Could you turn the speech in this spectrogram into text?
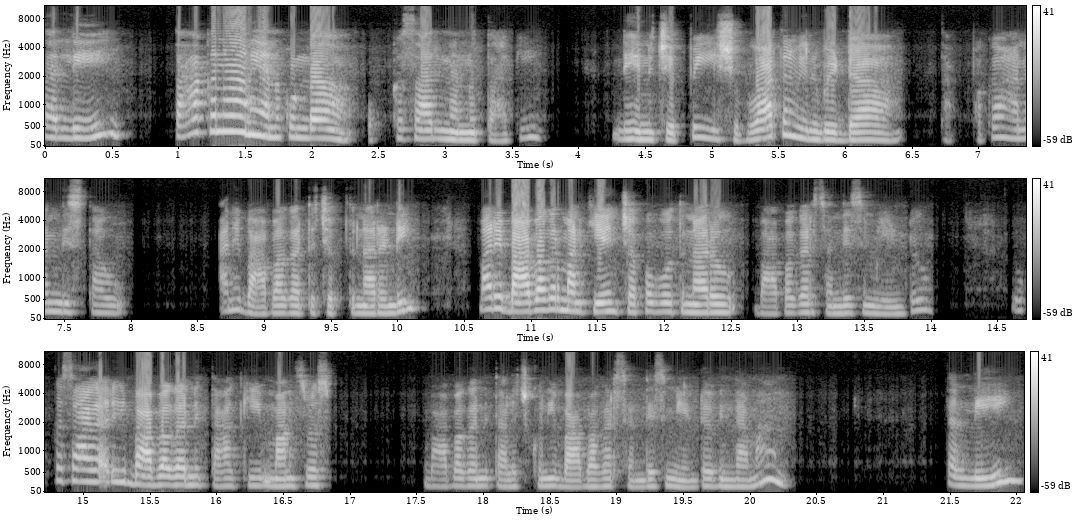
తల్లి తాకను అని అనకుండా ఒక్కసారి నన్ను తాకి. నేను చెప్పి ఈ శుభవార్తను వినుబిడ్డా తప్పక ఆనందిస్తావు అని బాబా గారితో చెప్తున్నారండి. మరి బాబా గారు మనకి ఏం చెప్పబోతున్నారు? బాబాగారి సందేశం ఏంటో ఒక్కసారి బాబాగారిని తాకి మనసులో బాబాగారిని తలుచుకుని బాబాగారి సందేశం ఏంటో విందామా? తల్లి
